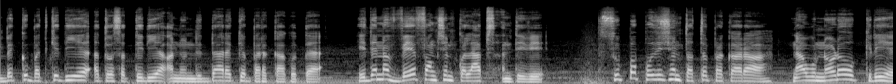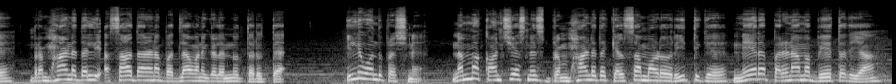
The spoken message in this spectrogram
ಬೆಕ್ಕು ಬದುಕಿದೆಯೇ ಅಥವಾ ಸತ್ತಿದೆಯಾ ಅನ್ನೋ ನಿರ್ಧಾರಕ್ಕೆ ಬರಕ್ಕಾಗುತ್ತೆ. ಇದನ್ನ ವೇವ್ ಫಂಕ್ಷನ್ ಕೊಲ್ಯಾಪ್ಸ್ ಅಂತೀವಿ. ಸೂಪರ್ ಪೊಸಿಷನ್ ತತ್ವ ಪ್ರಕಾರ ನಾವು ನೋಡೋ ಕ್ರಿಯೆ ಬ್ರಹ್ಮಾಂಡದಲ್ಲಿ ಅಸಾಧಾರಣ ಬದಲಾವಣೆಗಳನ್ನು ತರುತ್ತೆ. ಇಲ್ಲಿ ಒಂದು ಪ್ರಶ್ನೆ. ನಮ್ಮ ಕಾನ್ಷಿಯಸ್ನೆಸ್ ಬ್ರಹ್ಮಾಂಡದ ಕೆಲಸ ಮಾಡೋ ರೀತಿಗೆ ನೇರ ಪರಿಣಾಮ ಬೀರುತ್ತದೆಯಾ?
